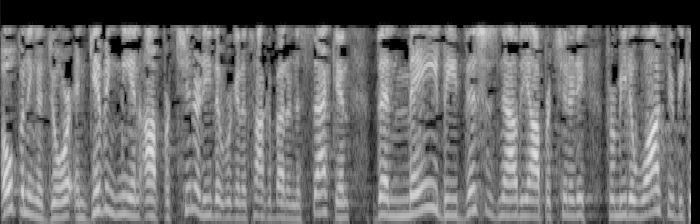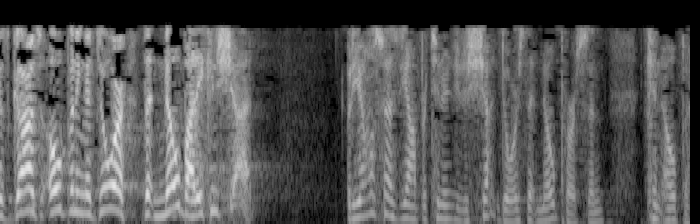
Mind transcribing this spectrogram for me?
opening a door and giving me an opportunity that we're going to talk about in a second, then maybe this is now the opportunity for me to walk through because God's opening a door that nobody can shut. But He also has the opportunity to shut doors that no person can open.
